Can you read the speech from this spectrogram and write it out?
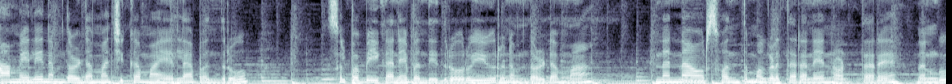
ಆಮೇಲೆ ನಮ್ಮ ದೊಡ್ಡಮ್ಮ, ಚಿಕ್ಕಮ್ಮ ಎಲ್ಲ ಬಂದರು. ಸ್ವಲ್ಪ ಬೇಗನೆ ಬಂದಿದ್ರು ಅವರು, ಇವರು ನಮ್ಮ ದೊಡ್ಡಮ್ಮ. ನನ್ನ ಅವ್ರ ಸ್ವಂತ ಮಗಳ ಥರನೇ ನೋಡ್ತಾರೆ. ನನಗೂ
